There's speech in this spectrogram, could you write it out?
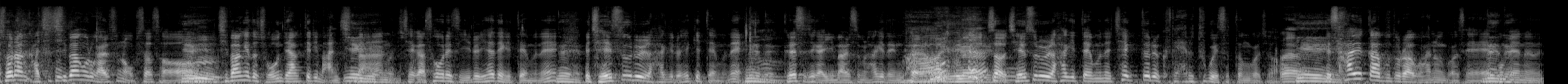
저랑 같이 지방으로 갈 수는 없어서 예. 지방에도 좋은 대학들이 많지만 예, 예. 제가 서울에서 일을 해야 되기 때문에 네. 그 재수를 하기로 했기 때문에 네 네. 그래서 제가 이 말씀을 하게 된 거예요. 아, 예. 그래서 재수를 하기 때문에 책들을 그대로 두고 있었던 거죠. 네. 예. 그 사회과 부도라고 하는 것에 네네. 보면은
